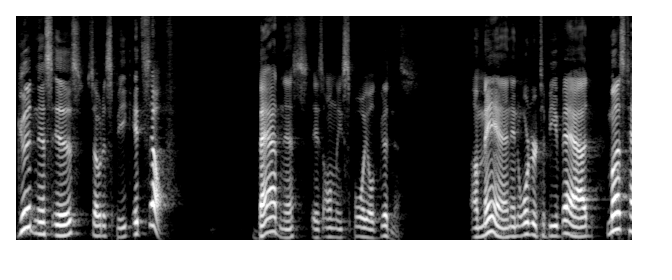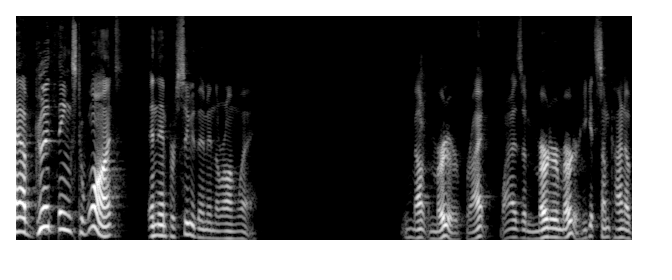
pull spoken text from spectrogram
goodness is, so to speak, itself. Badness is only spoiled goodness. A man, in order to be bad, must have good things to want and then pursue them in the wrong way. About murder, right? Why is a murder murder? He gets some kind of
